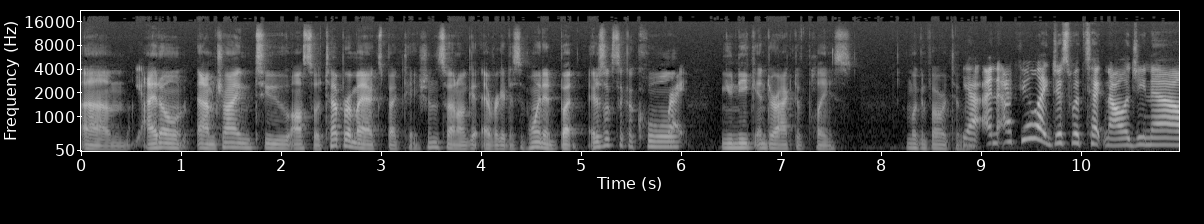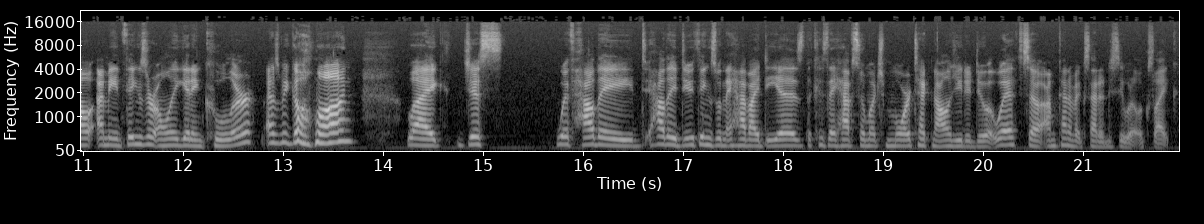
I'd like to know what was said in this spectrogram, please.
Um, Yeah. I don't. I'm trying to also temper my expectations so I don't get ever get disappointed. But it just looks like a cool, Right. unique, interactive place. I'm looking forward to it. Yeah, and I feel like just with technology now, I mean, things are only getting cooler as we go along. Like just with how they how they do things when they have ideas because they have so much more technology to do it with. So I'm kind of excited to see what it looks like.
